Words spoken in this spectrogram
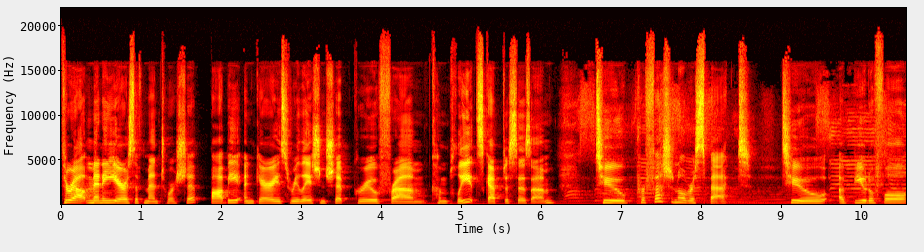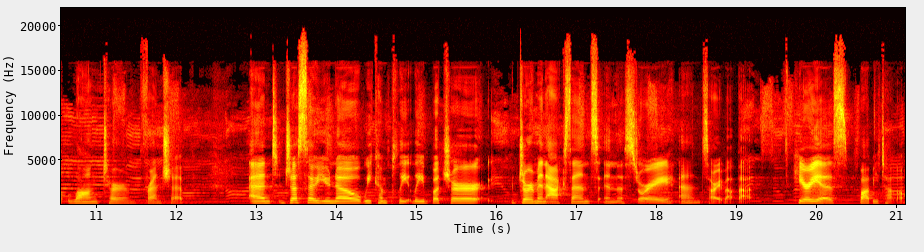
Throughout many years of mentorship, Bobby and Gary's relationship grew from complete skepticism to professional respect to a beautiful long term friendship. And just so you know, we completely butcher German accents in this story, and sorry about that. Here he is, Bobby Tuttle.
